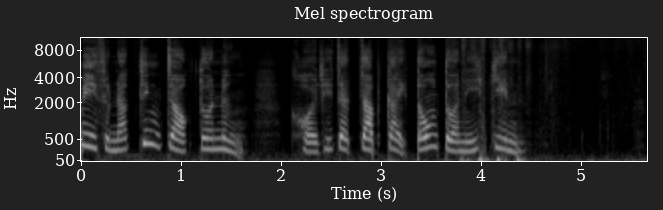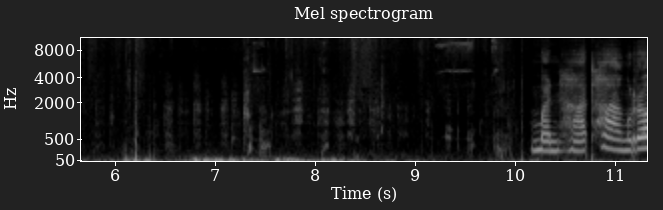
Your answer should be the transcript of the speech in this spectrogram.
มีสุนัขจิ้งจอกตัวหนึ่ง คอยที่จะจับไก่โต้งตัวนี้กิน มันหาทางรอ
